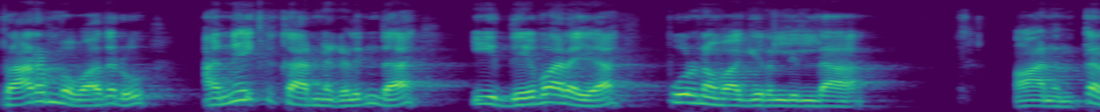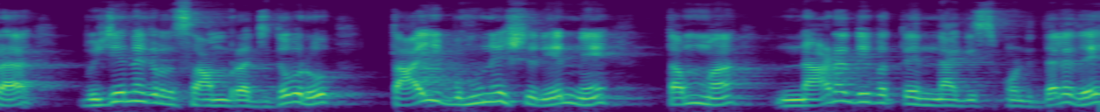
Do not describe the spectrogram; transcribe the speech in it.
ಪ್ರಾರಂಭವಾದರೂ ಅನೇಕ ಕಾರಣಗಳಿಂದ ಈ ದೇವಾಲಯ ಪೂರ್ಣವಾಗಿರಲಿಲ್ಲ. ಆ ನಂತರ ವಿಜಯನಗರ ಸಾಮ್ರಾಜ್ಯದವರು ತಾಯಿ ಭುವನೇಶ್ವರಿಯನ್ನೇ ತಮ್ಮ ನಾಡದೇವತೆಯನ್ನಾಗಿಸಿಕೊಂಡಿದ್ದಲ್ಲದೆ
